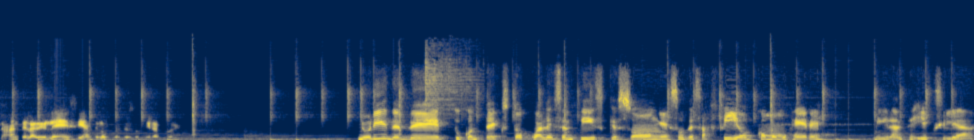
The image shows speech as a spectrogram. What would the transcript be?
ante la violencia y ante los procesos migratorios. Nuri, desde tu contexto, ¿cuáles sentís que son esos desafíos como mujeres migrantes y exiliadas?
